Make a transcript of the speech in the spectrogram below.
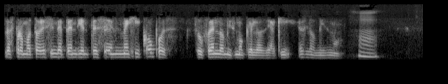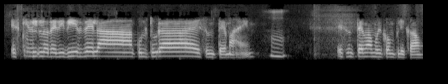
los promotores independientes en México pues sufren lo mismo que los de aquí, es lo mismo. Mm. Es que lo de vivir de la cultura es un tema, ¿eh? Mm. Es un tema muy complicado.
